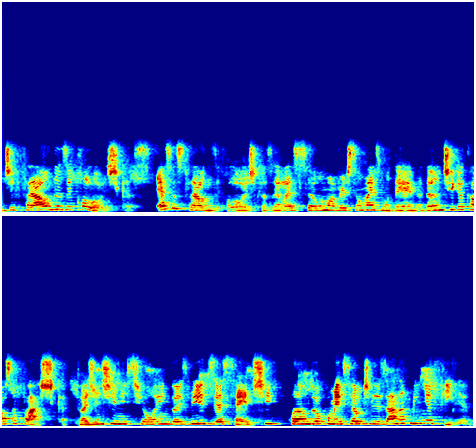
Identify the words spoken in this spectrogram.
de fraldas ecológicas. Essas fraldas ecológicas, elas são uma versão mais moderna da antiga calça plástica. Então, a gente iniciou em 2017, quando eu comecei a utilizar na minha filha.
